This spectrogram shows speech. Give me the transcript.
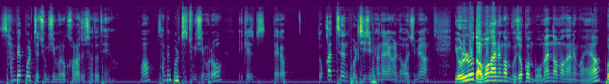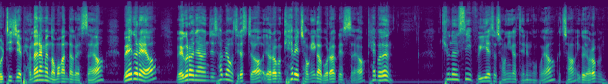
300볼트 중심으로 걸어주셔도 돼요. 어? 300볼트 중심으로 이렇게 내가 똑같은 볼티지 변화량을 넣어주면 요로 넘어가는 건 무조건 뭐만 넘어가는 거예요? 볼티지의 변화량만 넘어간다 그랬어요. 왜 그래요? 왜 그러냐는지 설명을 드렸죠. 여러분 캡의 정의가 뭐라 그랬어요? 캡은 Q는 CV에서 정의가 되는 거고요. 그쵸? 이거 여러분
